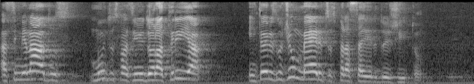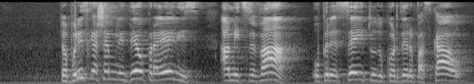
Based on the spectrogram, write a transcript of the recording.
assimilados, muitos faziam idolatria, então eles não tinham méritos para sair do Egito. Então por isso que Hashem lhe deu para eles a mitzvah, o preceito do cordeiro pascal.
